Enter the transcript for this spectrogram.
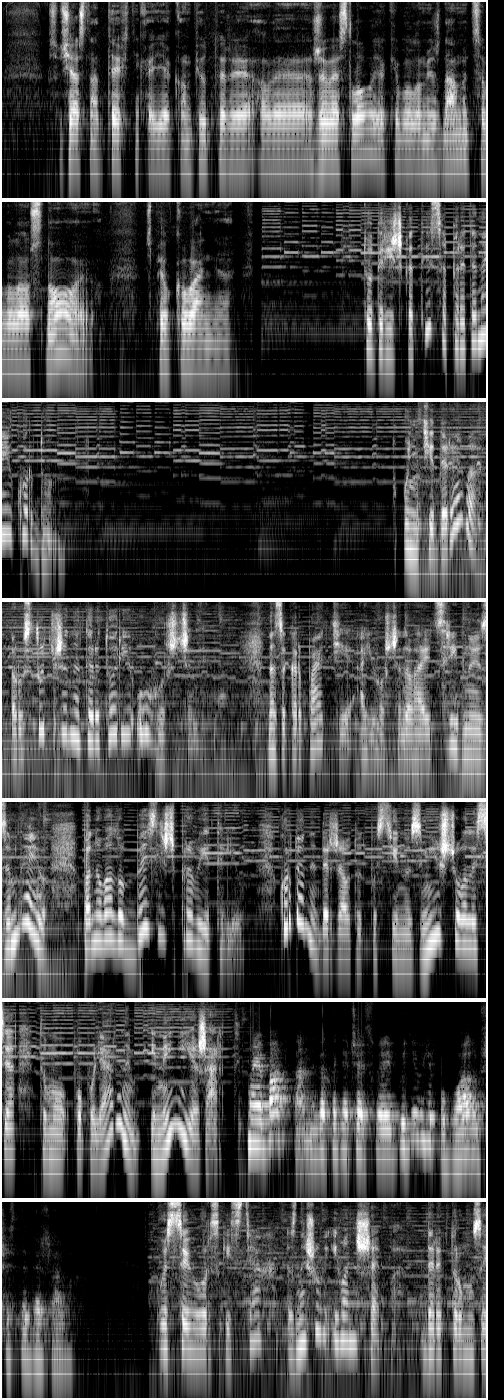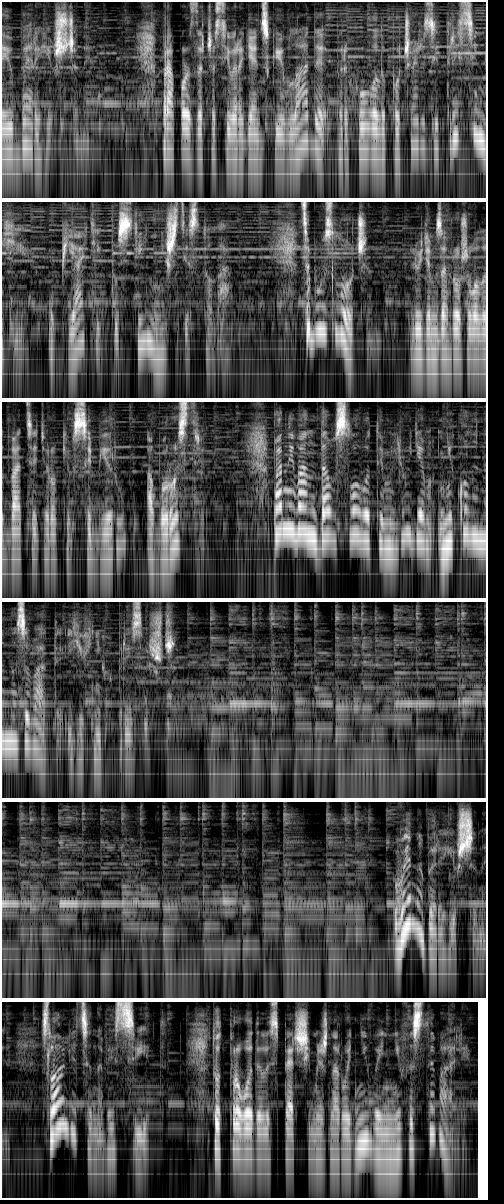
сучасна техніка, є комп'ютери, але живе слово, яке було між нами, це було основою спілкування. Тут річка Тиса перетинає кордон. Он ті дерева ростуть вже на території Угорщини. На Закарпатті, а його ще називають срібною землею, панувало безліч правителів. Кордони держав тут постійно зміщувалися, тому популярним і нині є жарт. Моя бабка, не виходячи з своєї будівлі, побувала в шести державах. Ось цей угорський стяг знайшов Іван Шепа, директор музею Берегівщини. Прапор за часів радянської влади переховували по черзі три сім'ї у п'ятій пустій ніжці стола. Це був злочин. Людям загрожувало 20 років Сибіру або розстріл. Пан Іван дав слово тим людям ніколи не називати їхніх прізвищ. Вина Берегівщини славляться на весь світ. Тут проводились перші міжнародні винні фестивалі.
